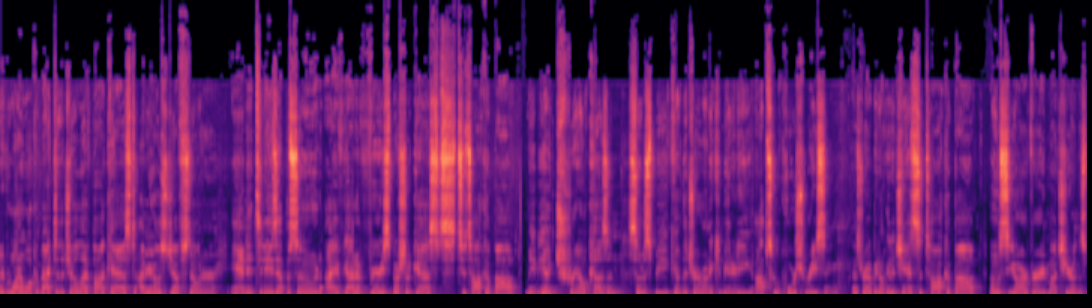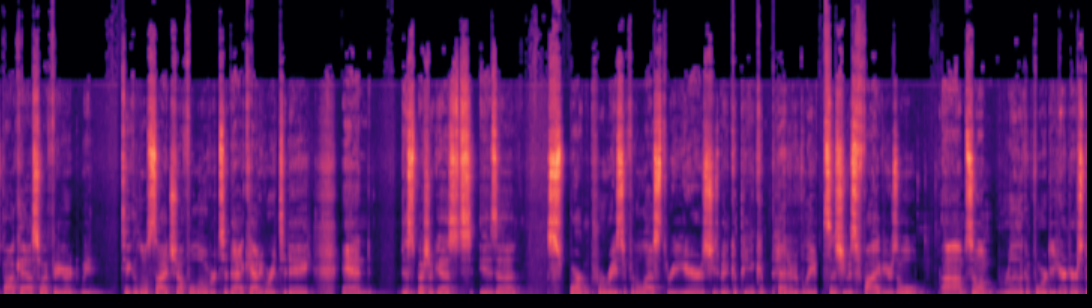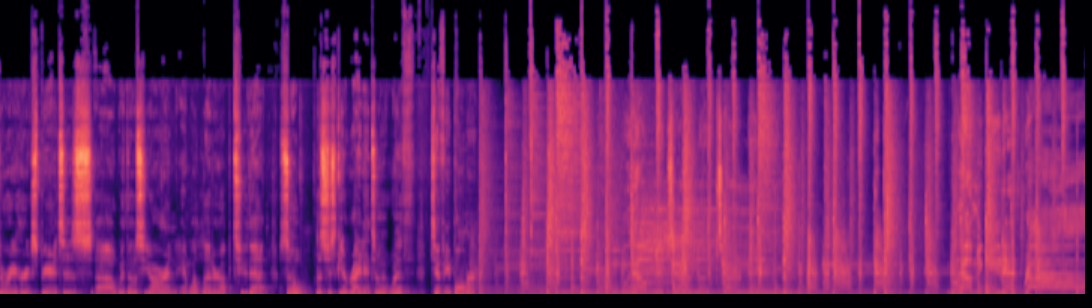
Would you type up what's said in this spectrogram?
everyone, and welcome back to the Trail Life Podcast. I'm your host, Jeff Stoner, and in today's episode, I've got a very special guest to talk about maybe a trail cousin, so to speak, of the trail running community obstacle course racing. That's right, we don't get a chance to talk about OCR very much here on this podcast, so I figured we'd take a little side shuffle over to that category today. And this special guest is a Spartan pro racer for the last three years. She's been competing competitively since she was five years old. Um, so I'm really looking forward to hearing her story, her experiences uh, with OCR, and, and what led her up to that. So let's just get right into it with Tiffany Palmer. Well, help me turn the turning. Well, help me get it right.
